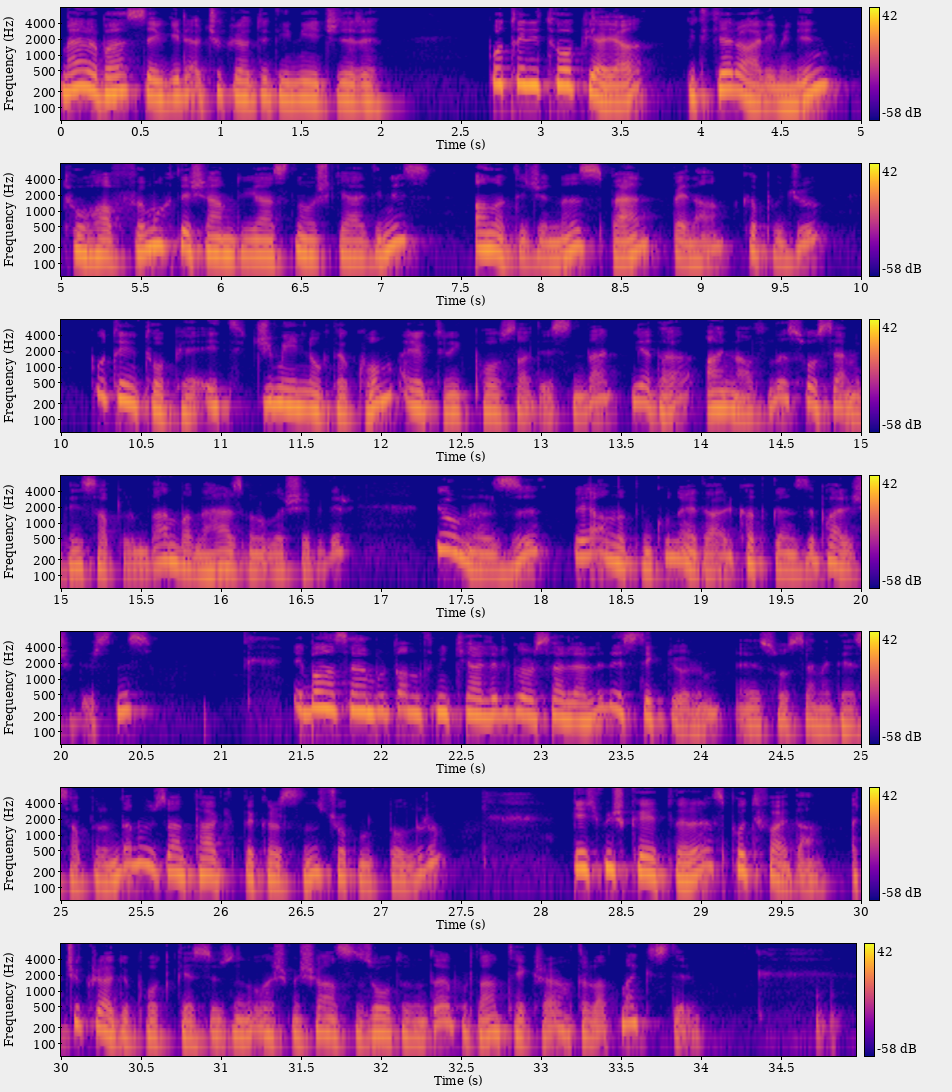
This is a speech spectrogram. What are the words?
Merhaba sevgili Açık Radyo dinleyicileri. Botanitopya'ya, bitkiler aleminin tuhaf ve muhteşem dünyasına hoş geldiniz. Anlatıcınız ben Benan Kapucu. botanitopya.gmail.com elektronik posta adresinden ya da aynı adlı sosyal medya hesaplarımdan bana her zaman ulaşabilir. Yorumlarınızı ve anlatım konuya dair katkılarınızı paylaşabilirsiniz. E bazen burada anlatım hikayeleri görsellerle destekliyorum e, sosyal medya hesaplarından. O yüzden takipte kalırsanız çok mutlu olurum. Geçmiş kayıtlara Spotify'dan Açık Radyo Podcast üzerinden ulaşma şansınız olduğunu da buradan tekrar hatırlatmak isterim.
